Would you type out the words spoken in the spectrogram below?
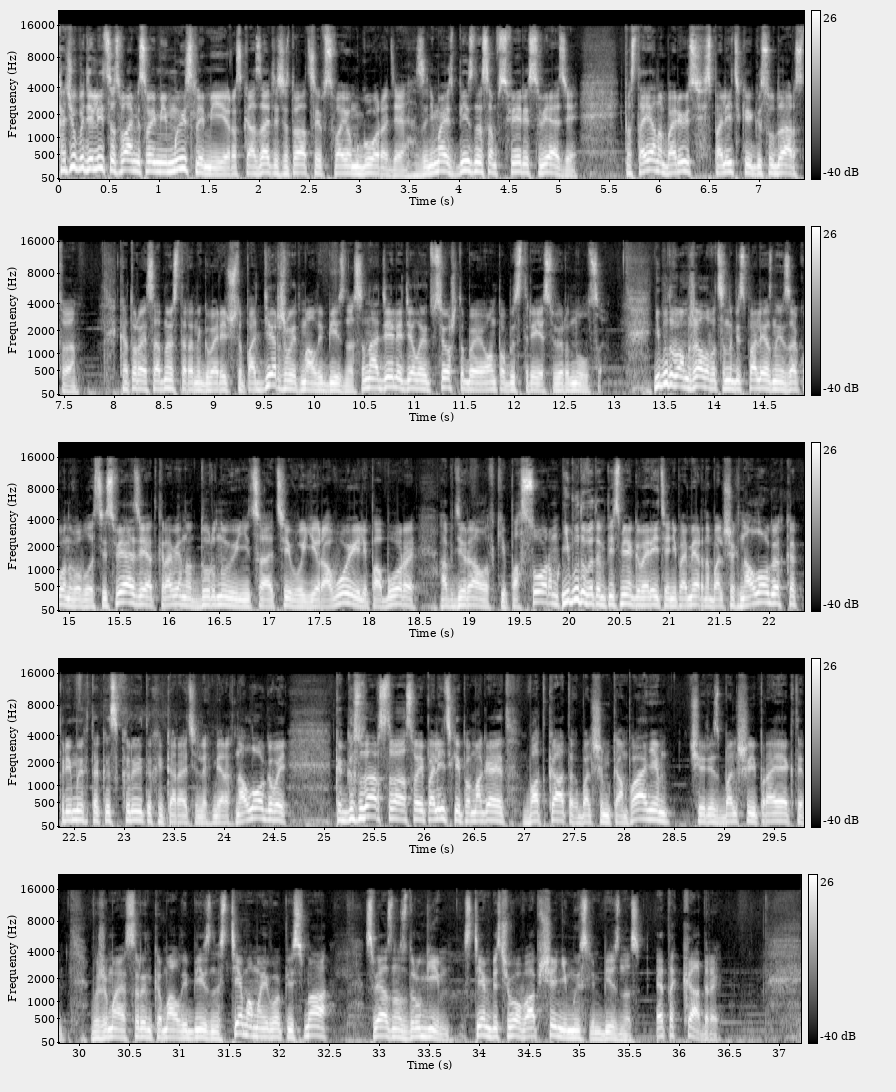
Хочу поделиться с вами своими мыслями и рассказать о ситуации в своем городе. Занимаюсь бизнесом в сфере связи. Постоянно борюсь с политикой государства, которая, с одной стороны, говорит, что поддерживает малый бизнес, а на деле делает все, чтобы он побыстрее свернулся. Не буду вам жаловаться на бесполезные законы в области связи, откровенно дурную инициативу Яровой или поборы обдираловки по СОРМ. Не буду в этом письме говорить о непомерно больших налогах, как прямых, так и скрытых, и карательных мерах налоговой. Как государство своей политикой помогает в откатах большим компаниям через большие проекты выжимая с рынка малый бизнес. Тема моего письма связана с другим, с тем, без чего вообще не мыслим бизнес. Это кадры.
